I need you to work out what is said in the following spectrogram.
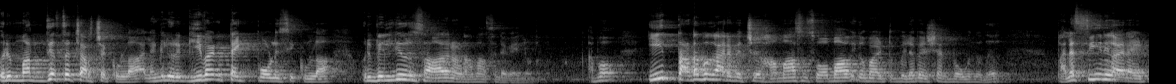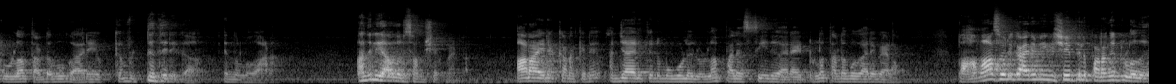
ഒരു മധ്യസ്ഥ ചർച്ചയ്ക്കുള്ള അല്ലെങ്കിൽ ഒരു ഗിവ് ആൻഡ് ടേക്ക് പോളിസിക്കുള്ള ഒരു വലിയൊരു സാധനമാണ് ഹമാസിന്റെ കയ്യിലുള്ളത്. അപ്പോൾ ഈ തടവുകാരെ വെച്ച് ഹമാസ് സ്വാഭാവികമായിട്ടും വിലപേശാൻ പോകുന്നത് പലസ്തീനുകാരായിട്ടുള്ള തടവുകാരെയൊക്കെ വിട്ടുതരിക എന്നുള്ളതാണ്. അതിൽ യാതൊരു സംശയം വേണ്ട. ആറായിരക്കണക്കിന് അഞ്ചായിരത്തിന് മുകളിലുള്ള പലസ്തീനുകാരായിട്ടുള്ള തടവുകാരെ വേണം. അപ്പോൾ ഹമാസ് ഒരു കാര്യം ഈ വിഷയത്തിൽ പറഞ്ഞിട്ടുള്ളത്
